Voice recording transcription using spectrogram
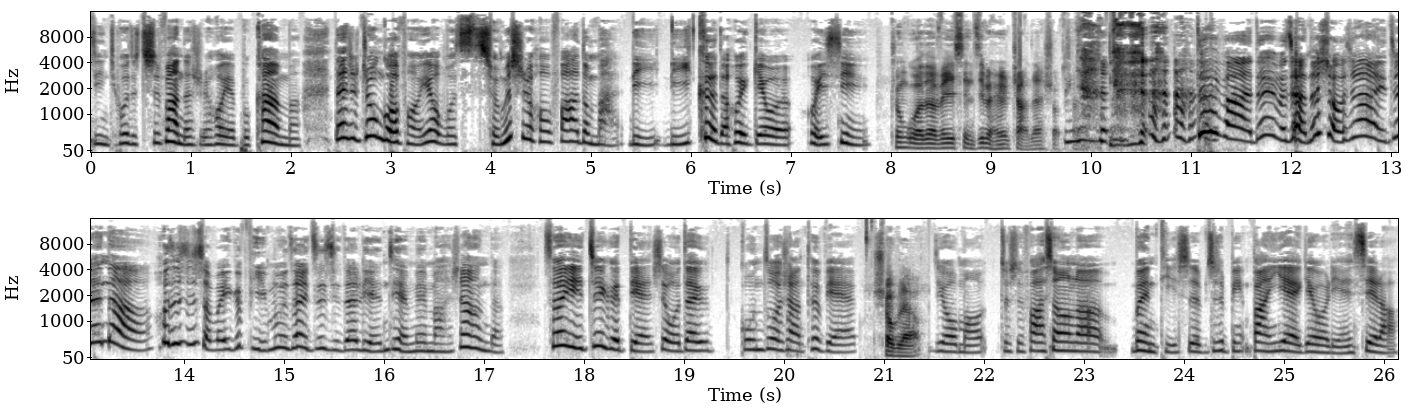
进去，或者吃饭的时候也不看嘛。但是中国朋友，我什么时候发的嘛，立立刻的会给我回信。中国的微信基本上是长在手上，对吧？对吧？长在手上，真的，或者是什么一个屏幕在自己的脸前面，马上的。所以这个点是我在。工作上特别受不了，有毛就是发生了问题，是就是半半夜给我联系了，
